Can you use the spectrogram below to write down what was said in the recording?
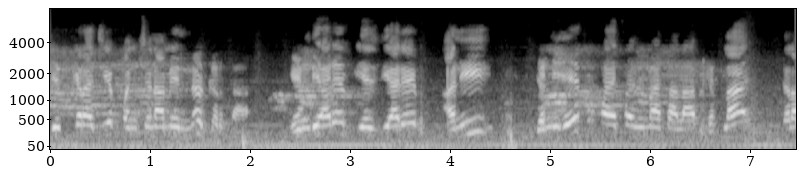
शेतकऱ्याचे पंचनामे न करता एनडीआरएफ एसडीआरएफ आणि ज्यांनी एक रुपयाचा विम्याचा लाभ घेतलाय त्याला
